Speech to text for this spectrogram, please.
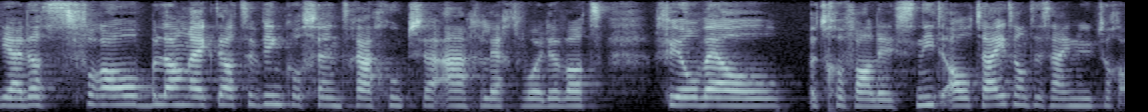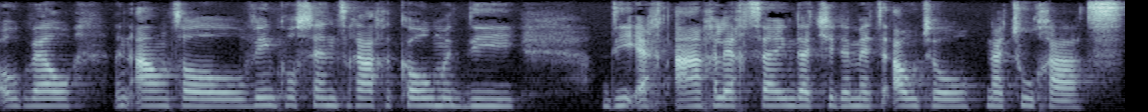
Ja, dat is vooral belangrijk dat de winkelcentra goed uh, aangelegd worden, wat veel wel het geval is. Niet altijd, want er zijn nu toch ook wel een aantal winkelcentra gekomen die, die echt aangelegd zijn dat je er met de auto naartoe gaat.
